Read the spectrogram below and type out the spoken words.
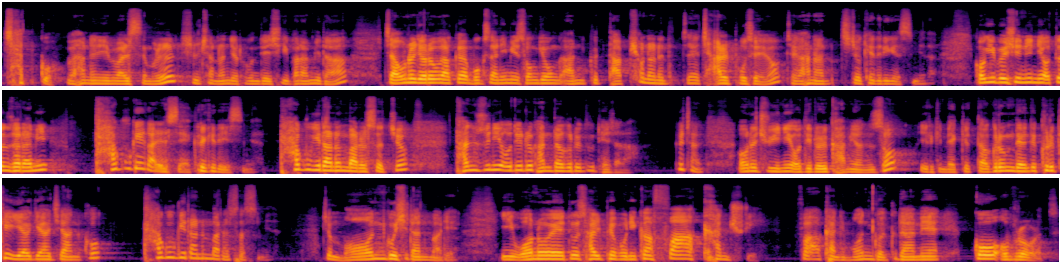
찾고 그 하나님의 말씀을 실천하는 여러분 되시기 바랍니다. 자, 오늘 여러분 아까 목사님이 성경 안다 그 펴놓는데 잘 보세요. 제가 하나 지적해 드리겠습니다. 거기 보시는 어떤 사람이 타국의 갈새 그렇게 되어 있습니다. 타국이라는 말을 썼죠. 단순히 어디를 간다 그래도 되잖아. 그렇잖아요. 어느 주인이 어디를 가면서 이렇게 맡겼다 그러면 되는데 그렇게 이야기하지 않고 타국이라는 말을 썼습니다. 좀 먼 곳이란 말이에요. 이 원어에도 살펴보니까 far country, far country, 먼 곳. 그 다음에 go abroad,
